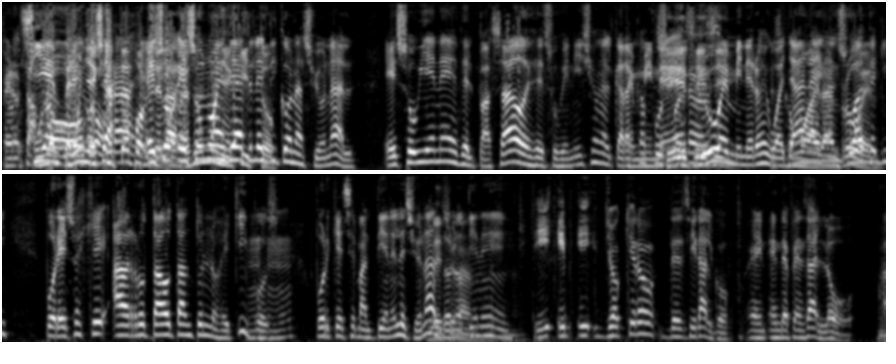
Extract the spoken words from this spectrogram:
Pero siempre, o sea, eso, es eso no es de. Atlético Nacional, eso viene desde el pasado, desde sus inicios en el Caracas En Fútbol Mineros. Club, Sí, sí. en Mineros de Es Guayana, en Anzuategui, por eso es que ha rotado tanto en los equipos, porque se mantiene lesionando, no tiene... lesionando. Y, y, y yo quiero decir algo en, en defensa del Lobo. Ha-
